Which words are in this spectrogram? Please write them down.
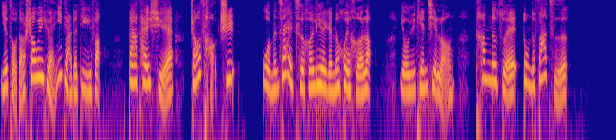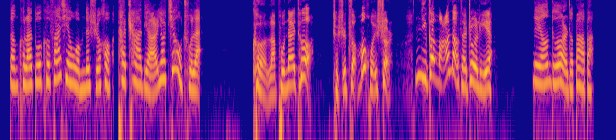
也走到稍微远一点的地方，扒开雪找草吃。我们再次和猎人们会合了。由于天气冷，他们的嘴冻得发紫。当克拉多克发现我们的时候，他差点儿要叫出来：“克拉普奈特，这是怎么回事儿？你干嘛呢？在这里？”内昂德尔的爸爸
